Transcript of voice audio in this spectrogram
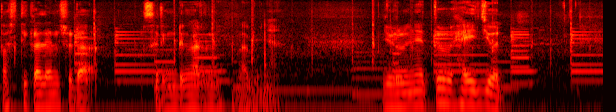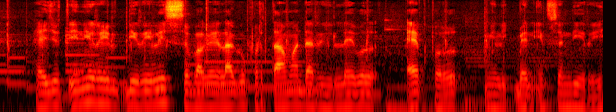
Pasti kalian sudah sering dengar nih lagunya. Judulnya itu Hey Jude. Hey Jude ini dirilis sebagai lagu pertama dari label Apple milik band itu sendiri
